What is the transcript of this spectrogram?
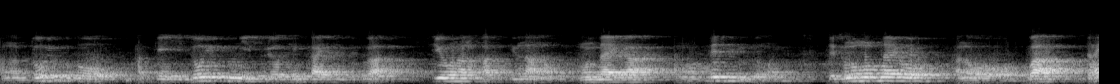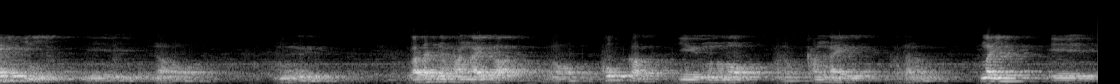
あの、どういうことを発見し、どういうふうにそれを展開することが必要なのかっていうような、あの、問題が、あの、出てくると思います。で、その問題を、あの、は、第一に、えー、あの、うん、私の考えでは、あの、国家っていうものの、あの、考え方なんです。つまり、えー、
